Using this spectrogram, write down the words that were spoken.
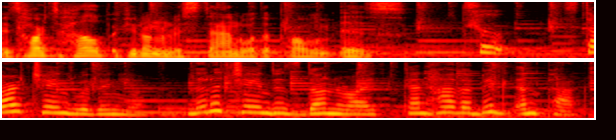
It's hard to help if you don't understand what the problem is. 2. Start change within you. Little changes done right can have a big impact.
